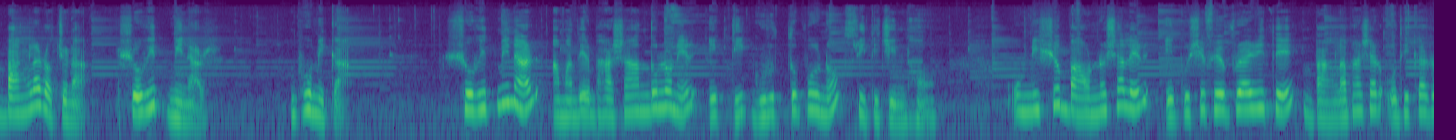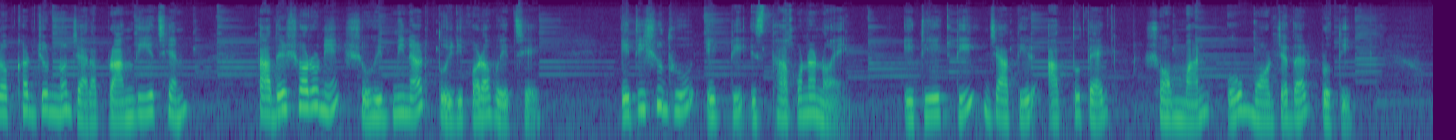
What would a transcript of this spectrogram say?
বাংলা রচনা, শহীদ মিনার। ভূমিকা, শহীদ মিনার আমাদের ভাষা আন্দোলনের একটি গুরুত্বপূর্ণ স্মৃতিচিহ্ন। উনিশশো সালের একুশে ফেব্রুয়ারিতে বাংলা ভাষার অধিকার রক্ষার জন্য যারা প্রাণ দিয়েছেন, তাদের স্মরণে শহীদ মিনার তৈরি করা হয়েছে। এটি শুধু একটি স্থাপনা নয়, এটি একটি জাতির আত্মত্যাগ, সম্মান ও মর্যাদার প্রতীক।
